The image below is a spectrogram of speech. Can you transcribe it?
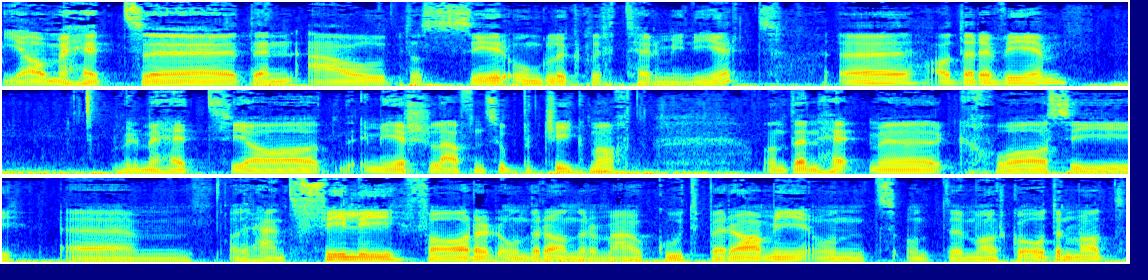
Ja. man hat äh, dann auch das sehr unglücklich terminiert äh, an der WM. Weil man hat ja im ersten Lauf einen Super-G gemacht und dann hat man quasi, ähm, oder haben viele Fahrer, unter anderem auch Gut Berami und, und Marco Odermatt,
